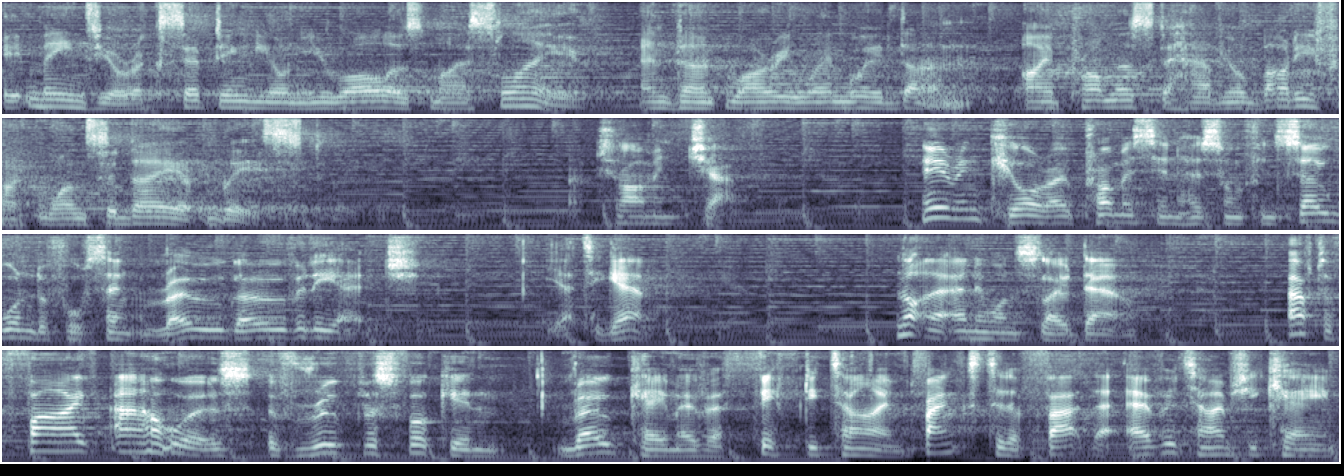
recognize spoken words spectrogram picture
It means you're accepting your new role as my slave, and don't worry when we're done. I promise to have your body fucked once a day at least. A charming chap. Hearing Kuro promising her something so wonderful sent Rogue over the edge. Yet again. Not that anyone slowed down. After five hours of ruthless fucking, Rogue came over 50 times, thanks to the fact that every time she came,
